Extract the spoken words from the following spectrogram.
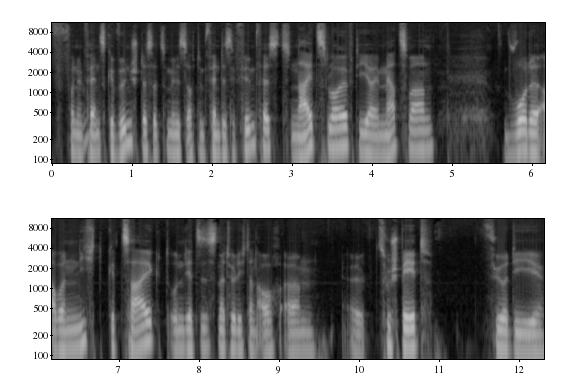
von den Fans gewünscht, dass er zumindest auf dem Fantasy Filmfest Nights läuft, die ja im März waren, wurde aber nicht gezeigt und jetzt ist es natürlich dann auch ähm, äh, zu spät für die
